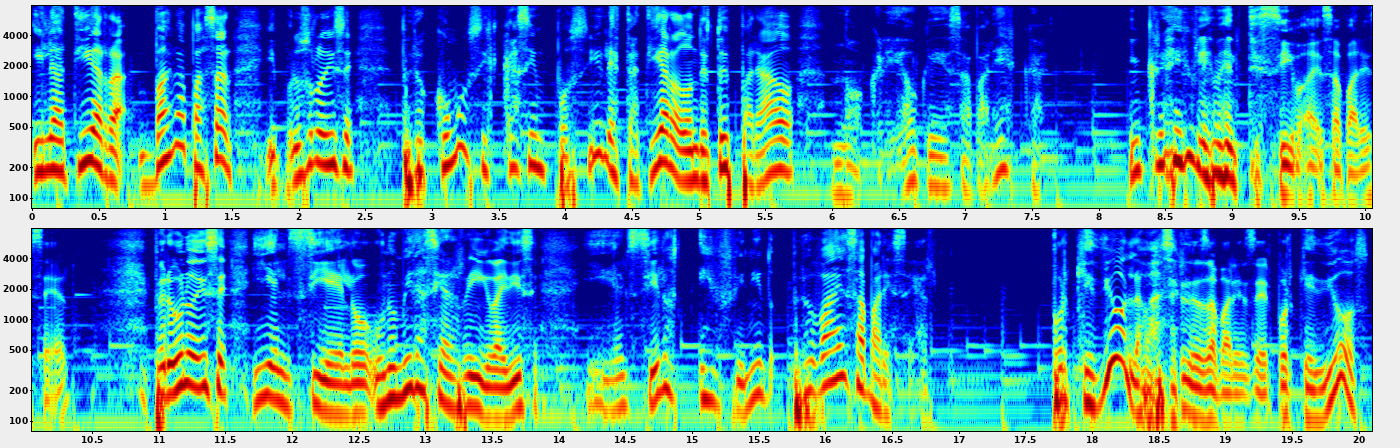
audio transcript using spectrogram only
y la tierra van a pasar. Y por eso lo dice, pero ¿cómo si es casi imposible esta tierra donde estoy parado? No creo que desaparezca. Increíblemente sí va a desaparecer. Pero uno dice, y el cielo, uno mira hacia arriba y dice, y el cielo es infinito, pero va a desaparecer. Porque Dios la va a hacer desaparecer, porque Dios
